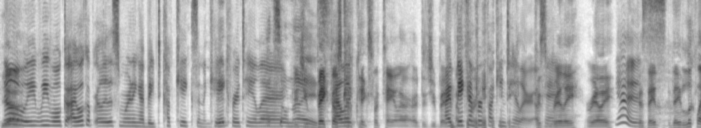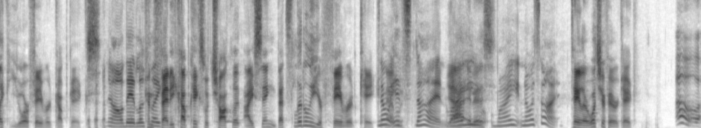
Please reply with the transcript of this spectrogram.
No, Yeah. we, we woke up. I woke up early this morning. I baked cupcakes and a cake for Taylor. That's so nice. Did you bake those I like- cupcakes for Taylor, or did you bake? I them baked them for for fucking Taylor. Because Okay. really, really, because they they look like your favorite cupcakes. No, they look like. Confetti cupcakes with chocolate icing. That's literally your favorite cake. No, Natalie. it's not. Yeah, why it you, is. Why? No, it's not. Taylor, what's your favorite cake? Oh, um,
